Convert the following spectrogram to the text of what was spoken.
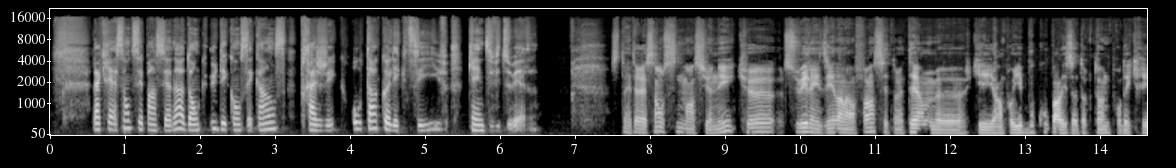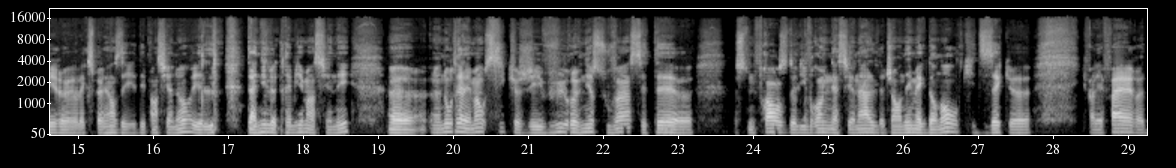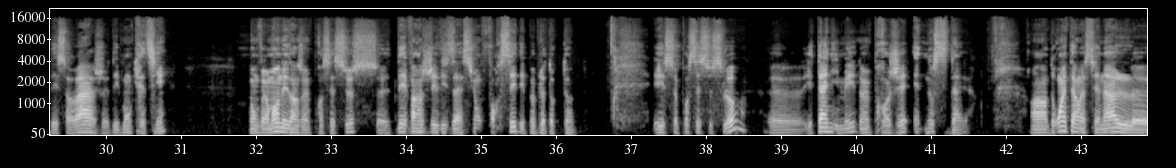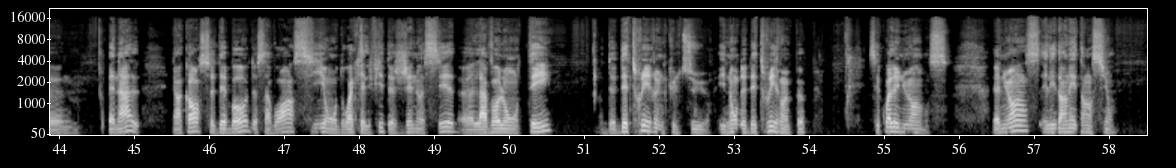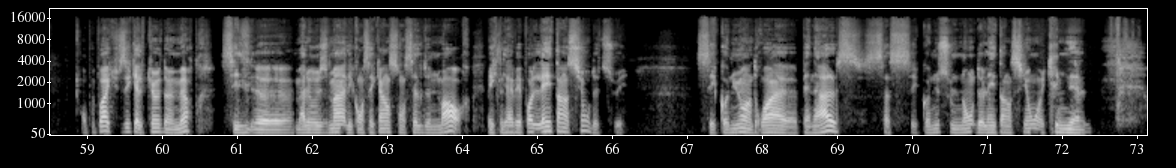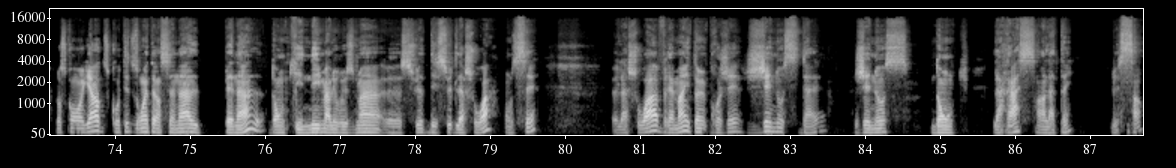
La création de ces pensionnats a donc eu des conséquences tragiques, autant collectives qu'individuelles. C'est intéressant aussi de mentionner que tuer l'Indien dans l'enfance, c'est un terme euh, qui est employé beaucoup par les Autochtones pour décrire euh, l'expérience des, pensionnats. Et Danny l'a très bien mentionné. Euh, un autre élément aussi que j'ai vu revenir souvent, c'était c'est une phrase de l'ivrogne national de John A. MacDonald qui disait que il fallait faire des sauvages des bons chrétiens. Donc vraiment, on est dans un processus d'évangélisation forcée des peuples autochtones. Et ce processus-là euh, est animé d'un projet ethnocidaire. En droit international euh, pénal, il y a encore ce débat de savoir si on doit qualifier de génocide euh, la volonté de détruire une culture et non de détruire un peuple. C'est quoi la nuance? La nuance, elle est dans l'intention. On peut pas accuser quelqu'un d'un meurtre si malheureusement les conséquences sont celles d'une mort, mais qu'il n'y avait pas l'intention de tuer. C'est connu en droit euh, pénal, ça c'est connu sous le nom de l'intention euh, criminelle. Lorsqu'on regarde du côté du droit international pénal, donc qui est né malheureusement euh, suite des suites de la Shoah, on le sait, la Shoah vraiment est un projet génocidaire, génos, donc la race en latin, le sang.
